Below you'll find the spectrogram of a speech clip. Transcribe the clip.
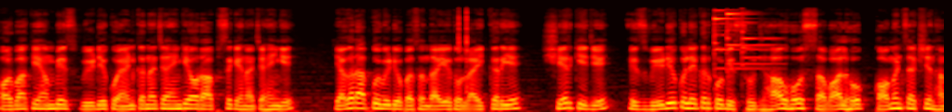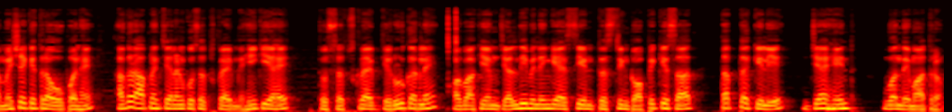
और बाकी हम भी इस वीडियो को एंड करना चाहेंगे और आपसे कहना चाहेंगे कि अगर आपको वीडियो पसंद आई है तो लाइक करिए शेयर कीजिए। इस वीडियो को लेकर कोई भी सुझाव हो, सवाल हो कमेंट सेक्शन हमेशा की तरह ओपन है। अगर आपने चैनल को सब्सक्राइब नहीं किया है तो सब्सक्राइब ज़रूर कर लें। और बाकी हम जल्दी मिलेंगे ऐसी इंटरेस्टिंग टॉपिक के साथ। तब तक के लिए जय हिंद, वंदे मातरम।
